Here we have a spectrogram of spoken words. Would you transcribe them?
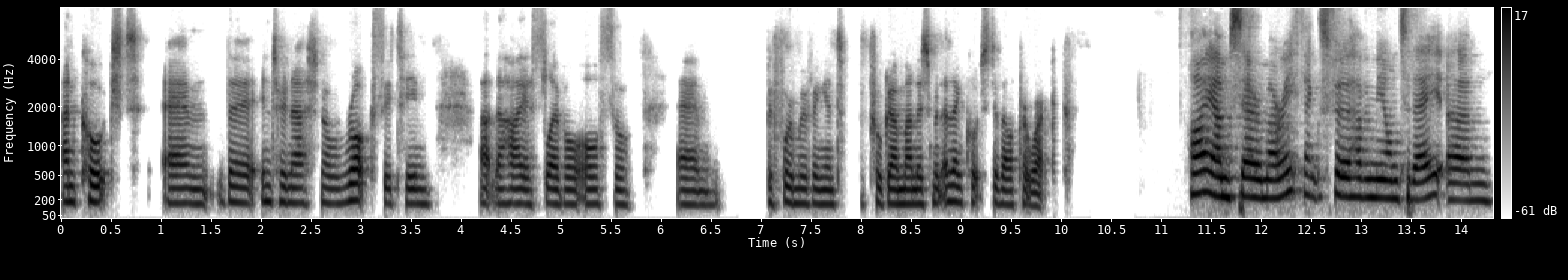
and coached um, the international Roxy team at the highest level also um, before moving into program management and then coach developer work. Hi, I'm Sarah Murray. Thanks for having me on today. Um,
